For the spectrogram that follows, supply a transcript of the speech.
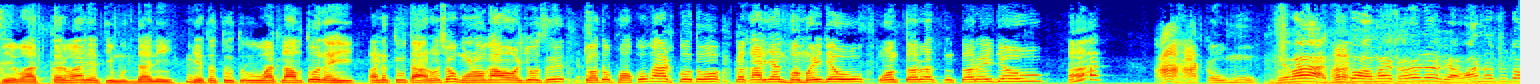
જે વાત કરવાની હતી મુદ્દાની એ તો તું તું વાત લાવતો નહીં અને તું તારો છો ઘણો ગાવ અડજો છે તો તો ફોકો કાઢકો તો કે કાળિયાને ભમાઈ દેવું ઓમ તરત તરાઈ દેવું હા? હા હા કહું હું. દેવા તું તો અમારે કરો ને વ્યવહારનો તું તો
